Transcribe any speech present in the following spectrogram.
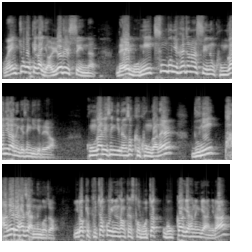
왼쪽 어깨가 열려줄 수 있는 내 몸이 충분히 회전할 수 있는 공간이라는 게 생기게 돼요. 공간이 생기면서 그 공간을 눈이 방해를 하지 않는 거죠. 이렇게 붙잡고 있는 상태에서 더 못 못 가게 하는 게 아니라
